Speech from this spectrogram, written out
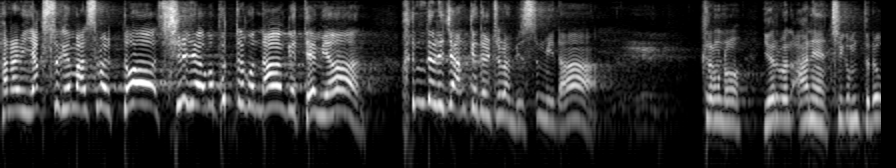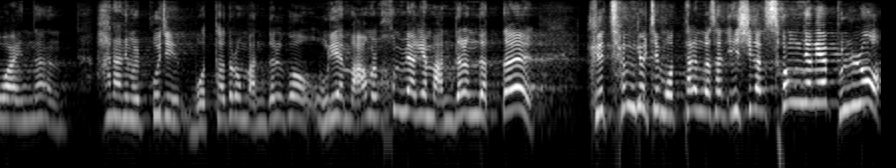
하나님의 약속의 말씀을 더 신뢰하고 붙들고 나가게 되면 흔들리지 않게 될 줄로 믿습니다. 그러므로 여러분 안에 지금 들어와 있는 하나님을 보지 못하도록 만들고 우리의 마음을 혼미하게 만드는 것들 그 청결치 못하는 것은 이 시간 성령의 불로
